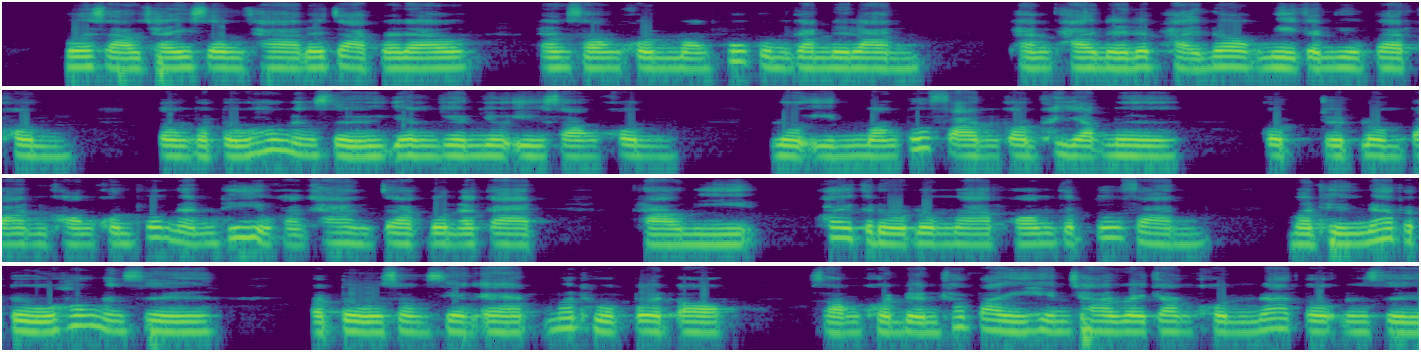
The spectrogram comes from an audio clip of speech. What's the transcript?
ๆเมื่อสาวใช้ทรงชาได้จากไปแล้วทั้งสองคนมองผู้กลุ่มกันในลานทั้งภายในและภายนอกมีกันอยู่แปดคน ตรงประตูห้องหนังสือยังยืนอยู่อีกสองคน โลอินมองตู้ฟันก่อนขยับมือ กดจุดลมปานของคนพวกนั้นที่อยู่ข้างๆจากบนอากาศ คราวนี้ค่อยกระโดดลงมาพร้อมกับตู้ฟันมาถึงหน้าประตูห้องหนังสือ ประตูส่งเสียงแอดเมื่อถูกเปิดออกสองคนเดินเข้าไปเห็นชายวัยกลางคนหน้าโต๊ะหนังสือ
